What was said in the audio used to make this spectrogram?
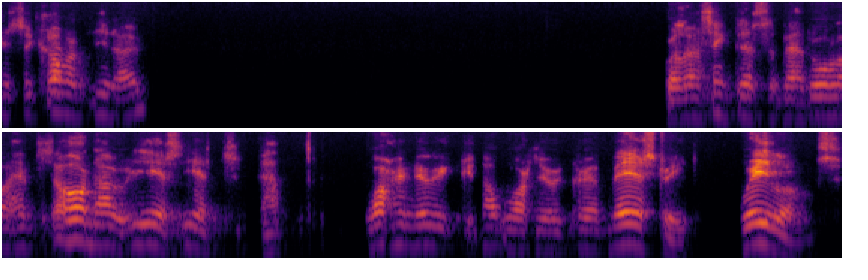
it's a common, you know. Well, I think that's about all I have to say. Oh no, yes, yes. Uh, Wahanui, not uh, Mayor Street, Wheelons,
